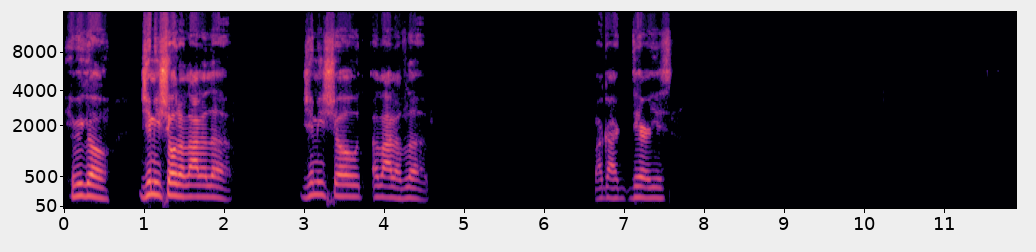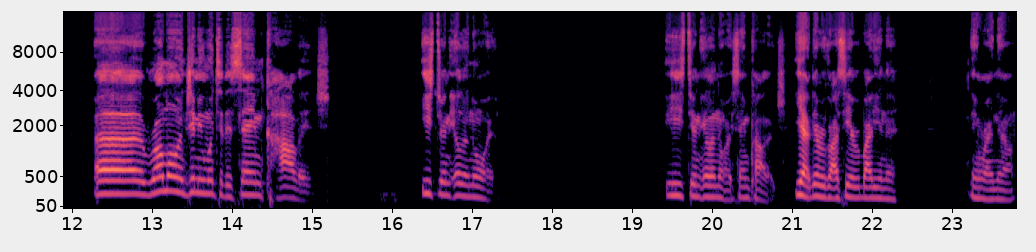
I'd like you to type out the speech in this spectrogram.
Here we go. Jimmy showed a lot of love. Jimmy showed a lot of love my guy Darius. Uh, Romo and Jimmy went to the same college, Eastern Illinois. Eastern Illinois, same college. Yeah, there we go. I see everybody in the thing right now.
